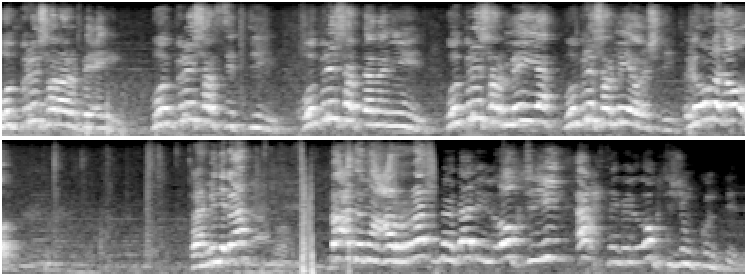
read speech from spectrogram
وبريشر 40 وبريشر 60 وبريشر 80 وبريشر 100 وبريشر 120 اللي هم دول فاهميني بقى؟ بعد ما عرضنا ده للأكسجين أحسب ال oxygen content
